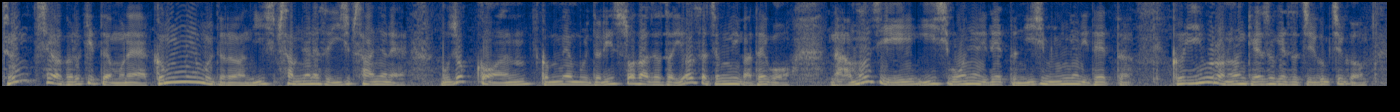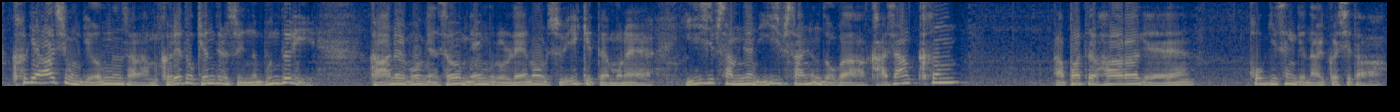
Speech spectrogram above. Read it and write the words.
전체가 그렇기 때문에 급매물들은 23년에서 24년에 무조건 급매물들이 쏟아져서 여서 정리가 되고 나머지 25년이 됐든 26년이 됐든 그 이후로는 계속해서 찔끔찔끔 크게 아쉬운 게 없는 사람 그래도 견딜 수 있는 분들이 간을 보면서 매물을 내놓을 수 있기 때문에 23년, 24년도가 가장 큰 아파트 하락에 폭이 생겨날 것이다.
